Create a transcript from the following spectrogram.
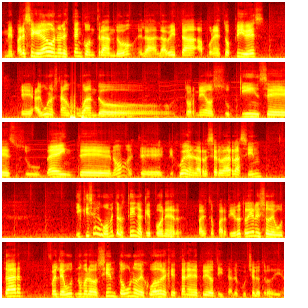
Me parece que Gago no le está encontrando la, beta a poner estos pibes. Eh, algunos están jugando torneos sub 15, sub 20, ¿no? Este, que juegan en la reserva de Racing. Y quizá en algún momento los tenga que poner. para estos partidos. El otro día lo hizo debutar, fue el debut número 101 de jugadores que están en el periodo Tita, lo escuché el otro día.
